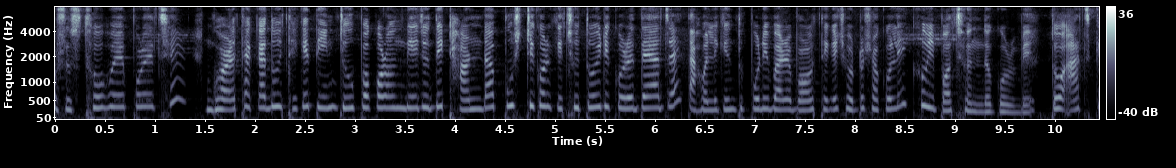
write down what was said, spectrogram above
অসুস্থ হয়ে পড়েছে। ঘরে থাকা দুই থেকে তিনটি উপকরণ দিয়ে যদি ঠান্ডা, পুষ্টিকর কিছু তৈরি করে দেয়া যায়, তাহলে কিন্তু পরিবারের বড় থেকে ছোট সকলেই খুবই পছন্দ করবে। তো আজকে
